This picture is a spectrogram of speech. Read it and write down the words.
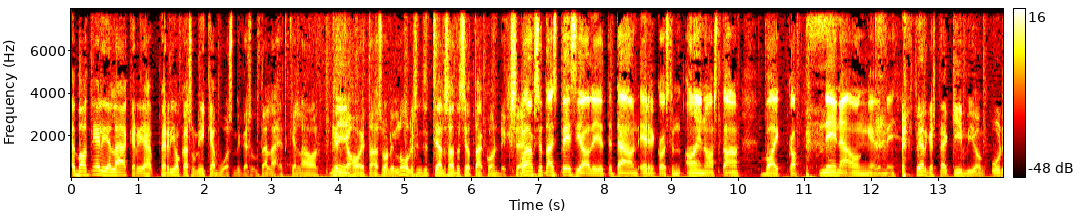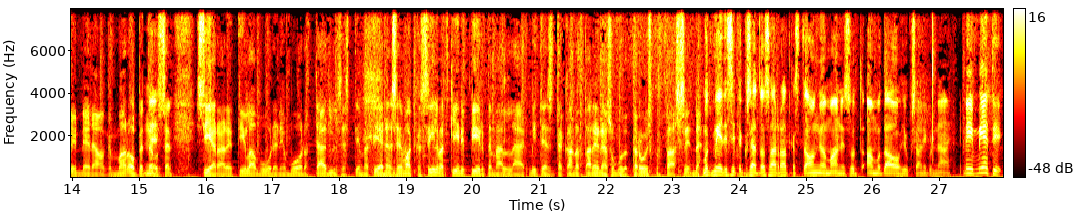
about neljä lääkäriä per joka sun ikävuosi, mikä sun tällä hetkellä on, ketkä Niin. hoitaa sua, niin luulisin, että siellä saataisiin jotain kondikseen. Vai onko jotain spesiaalia, että tämä on erikoistunut ainoastaan vaikka nenäongelmiin? pelkästään Kim Jong-unin nenäongelma. Mä oon opettanut Niin. sen sieraiden tilavuuden ja muodot täydellisesti. Ja mä tiedän sen vaikka silmät kiinni piirtämällä, että miten sitä kannattaa nenäsumutetta ruiskuttaa sinne. Mut mieti sitten, kun sä et osaa ratkaista ongelmaa, niin sut ammutaan ohjuksaan niin kuin näin. Niin mieti,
